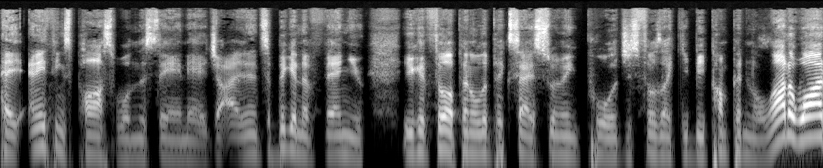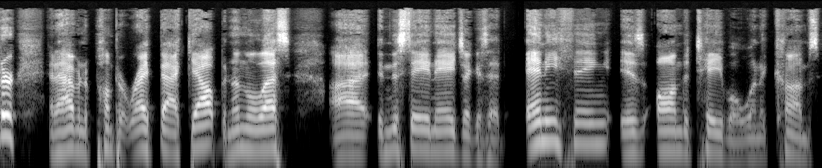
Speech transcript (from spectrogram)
hey, anything's possible in this day and age. It's a big enough venue. You could fill up an Olympic sized swimming pool. It just feels like you'd be pumping in a lot of water and having to pump it right back out. But nonetheless, uh, in this day and age, like I said, anything is on the table when it comes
